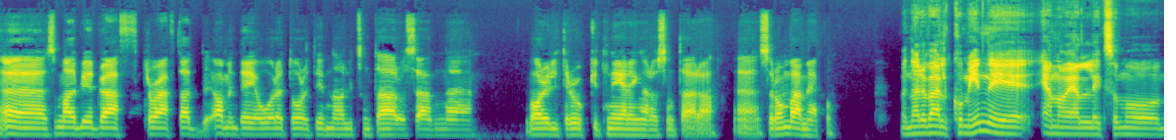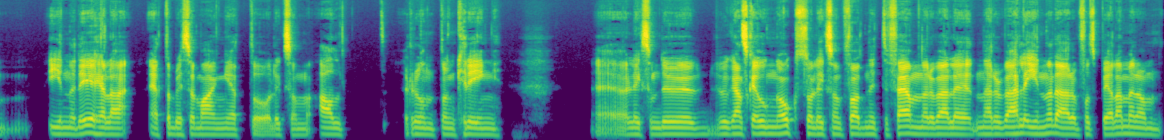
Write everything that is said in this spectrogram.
Eh, som hade blivit draft, draftad ja, men det året, året innan och lite sånt där. Och sen eh, var det lite rookie-turneringar och sånt där. Eh, så de var jag med på. Men när du väl kom in i NHL liksom och in i det hela etablissemanget och liksom allt runt omkring. Eh, liksom du, du är ganska ung också, liksom född 95. När du, väl är, när du väl är inne där och får spela med de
